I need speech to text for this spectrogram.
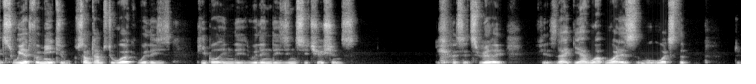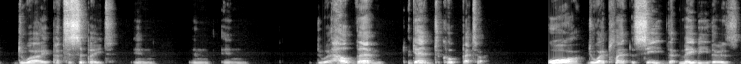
It's weird for me to sometimes to work with these people in the within these institutions. Because it's really feels like yeah what what is what's the do I participate in in in do I help them again to cope better? Or do I plant a seed that maybe there's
